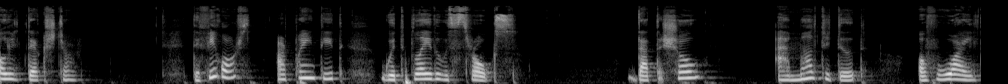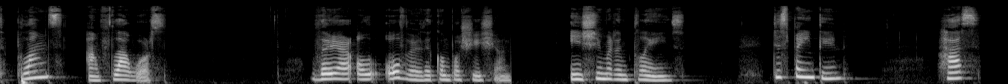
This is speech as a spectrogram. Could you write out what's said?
oil texture. The figures are painted with Play-Doh strokes that show a multitude of wild plants and flowers. They are all over the composition in shimmering planes. This painting has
